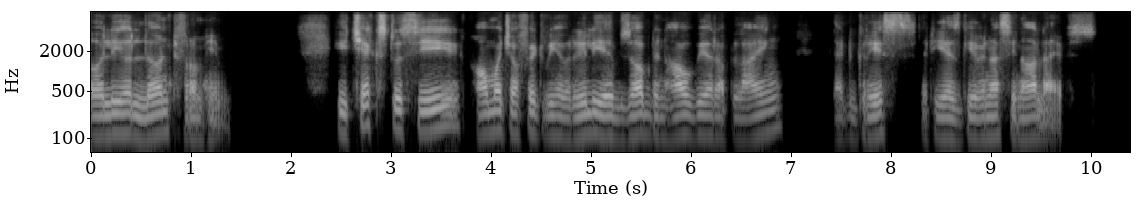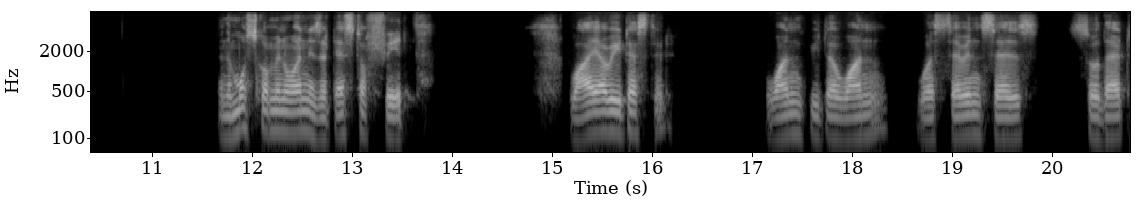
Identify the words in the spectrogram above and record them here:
earlier learnt from Him. He checks to see how much of it we have really absorbed and how we are applying that grace that He has given us in our lives. And the most common one is a test of faith. Why are we tested? 1 Peter 1 verse 7 says, So that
